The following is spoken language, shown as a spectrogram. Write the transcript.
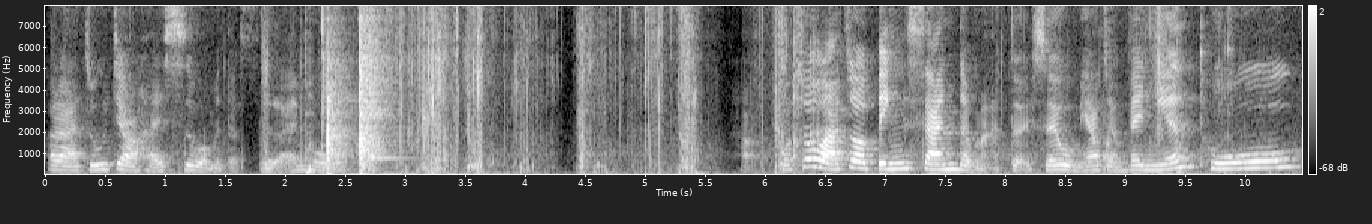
好啦，主角还是我们的史莱姆。好我说我要做冰山的嘛，对，所以我们要准备粘土。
